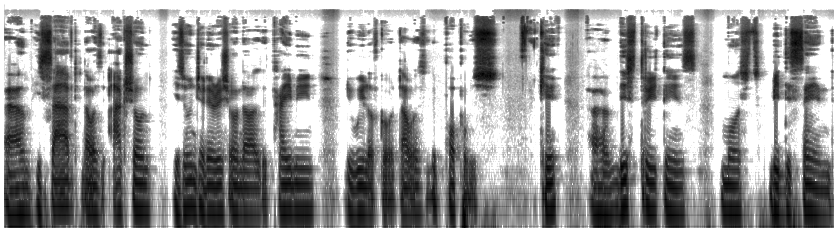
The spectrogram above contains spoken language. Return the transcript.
Um, he served, that was the action, his own generation, that was the timing, the will of God, that was the purpose. Okay. Um, these three things must be discerned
